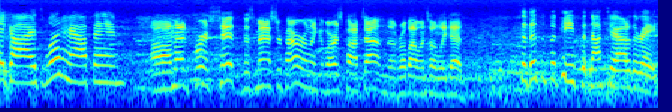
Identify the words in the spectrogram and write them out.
Okay, guys, what happened? Uh, on that first hit, this master power link of ours popped out and the robot went totally dead. So this is the piece that knocked you out of the race.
